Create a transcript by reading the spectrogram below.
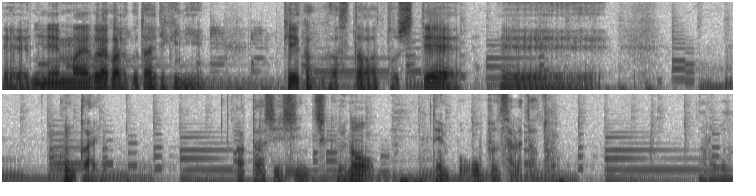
え2年前ぐらいから具体的に計画がスタートして、えー今回新しい新築の店舗オープンされたと。なるほど。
